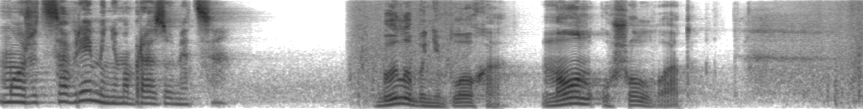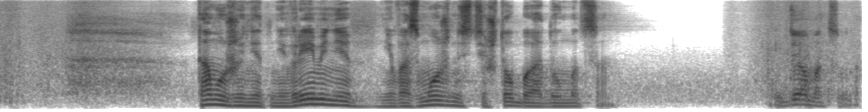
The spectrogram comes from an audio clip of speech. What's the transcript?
Может, со временем образумится? Было бы неплохо, но он ушел в ад. Там уже нет ни времени, ни возможности, чтобы одуматься. Идем отсюда.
